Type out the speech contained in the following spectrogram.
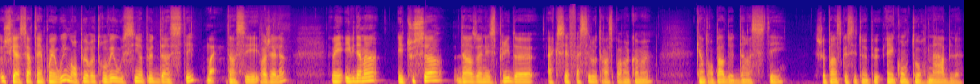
Jusqu'à certains points, oui, mais on peut retrouver aussi un peu de densité Ouais. dans ces projets-là. Mais évidemment, et tout ça dans un esprit de accès facile au transport en commun. Quand on parle de densité, je pense que c'est un peu incontournable,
